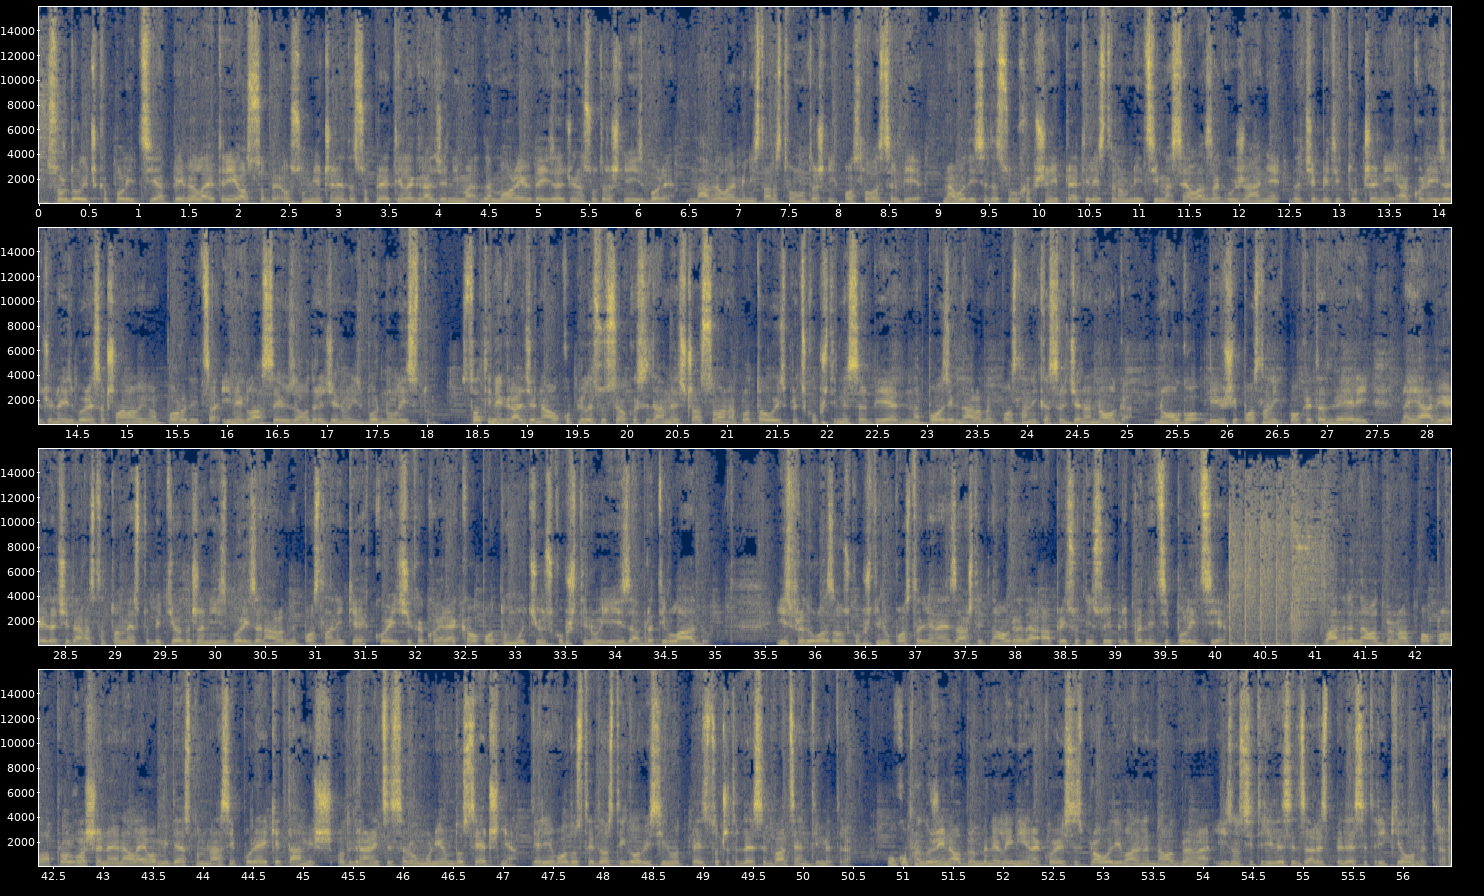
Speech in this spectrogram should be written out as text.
Surdulička policija privela je tri osobe osumnjičene da su pretile građanima da moraju da izađu na sutrašnje izbore, navelo je Ministarstvo unutrašnjih poslova Srbije. Navodi se da su uhapšeni pretili stanovnicima sela za gužanje da će biti tučeni ako ne izađu na izbore sa članovima porodica i ne glasaju za određenu izbornu listu. Stotine građana okupile su se oko 17 časova na platovu ispred Skupštine Srbije na poziv narodnog poslanika Srđana Noga. Nogo, bivši poslanik pokreta Dveri, najavio je da će danas na tom mestu biti održani izbori za narodne poslanike, koji će, kako je rekao, potom ući u Skupštinu i izabrati vladu. Ispred ulaza u Skupštinu postavljena je zaštitna ograda, a prisutni su i pripadnici policije. Vanredna odbrana od poplava proglašena je na levom i desnom nasipu reke Tamiš, od granice sa Rumunijom do Sečnja, jer je vodostaj dostigao visinu od 542 cm. Ukupna dužina odbrambene linije na kojoj se sprovodi vanredna odbrana iznosi 30,53 km.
